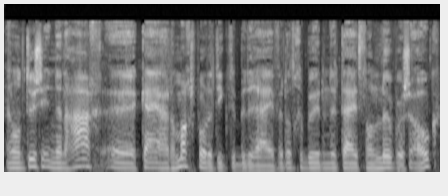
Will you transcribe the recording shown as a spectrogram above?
En ondertussen in Den Haag uh, keiharde machtspolitiek te bedrijven. Dat gebeurde in de tijd van Lubbers ook.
